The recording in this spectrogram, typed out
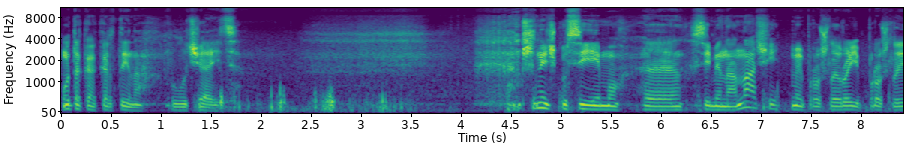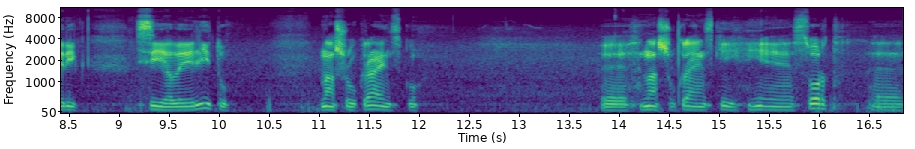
Отака картина виходить. Пшеничку сіємо е, сімена наші. Ми прошлий, ро- прошлий рік сіяли еліту, нашу українську, е, наш український е, сорт. Е,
